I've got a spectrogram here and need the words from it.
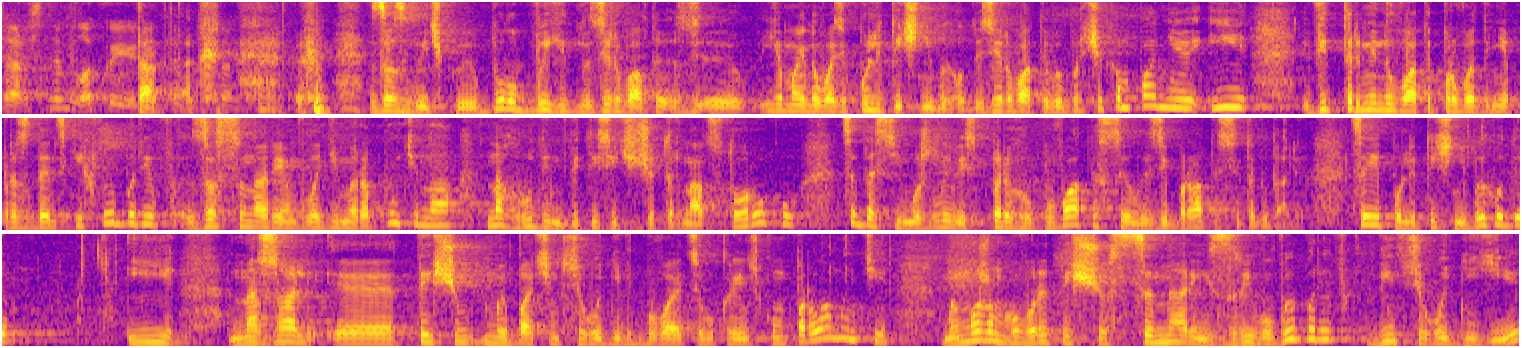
зараз не блокують. Так, так. За звичкою. Було б вигідно зірвати, е, я маю на увазі політичні вигоди, зірвати виборчу кампанію і відтермінувати проведення президентських виборів за сценарієм Владимира Путіна на грудень 2014 року. Це дасть їй можливість перегрупувати сили, зібратися і так далі. Це є політичні вигоди. І, на жаль, е, те, що ми бачимо сьогодні відбувається в українському парламенті, ми можемо говорити, що сценарій зриву виборів він сьогодні є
